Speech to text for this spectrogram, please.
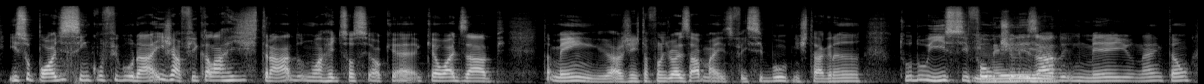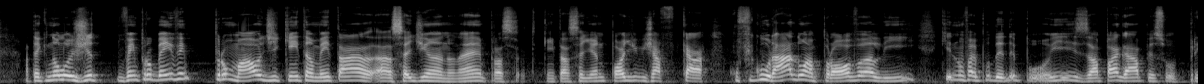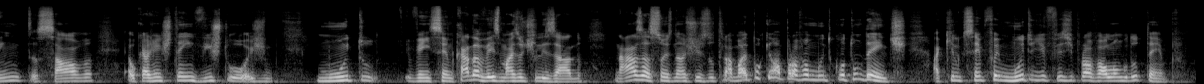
Isso pode sim configurar e já fica lá registrado numa rede social que é, que é o WhatsApp. Também a gente está falando de WhatsApp, mas Facebook, Instagram, tudo isso, se for utilizado em e-mail, né? Então, a tecnologia vem para o bem e vem para o mal de quem também está assediando, né? Pra quem está assediando pode já ficar configurado uma prova ali que não vai poder depois apagar. A pessoa printa, salva. É o que a gente tem visto hoje. Muito vem sendo cada vez mais utilizado nas ações na justiça do trabalho porque é uma prova muito contundente. Aquilo que sempre foi muito difícil de provar ao longo do tempo.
